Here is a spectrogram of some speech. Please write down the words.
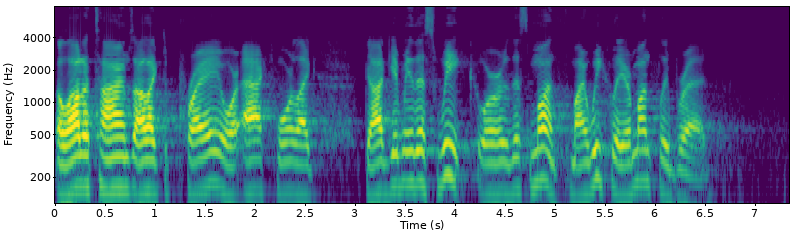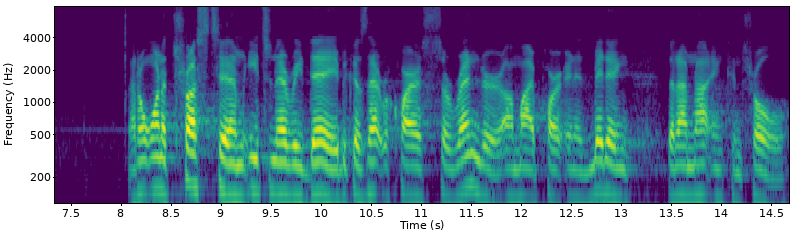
A lot of times I like to pray or act more like, God, give me this week or this month, my weekly or monthly bread. I don't want to trust Him each and every day because that requires surrender on my part and admitting that I'm not in control.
